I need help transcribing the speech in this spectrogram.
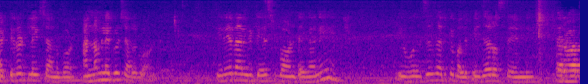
గట్టి రొట్టెలేకి చాలా బాగుంటాయి. అన్నంలోకి కూడా చాలా బాగుంటాయి. తినేదానికి టేస్ట్ బాగుంటాయి కానీ ఇవి వలిసేసరికి మళ్ళీ బేజారు వస్తాయండి. తర్వాత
